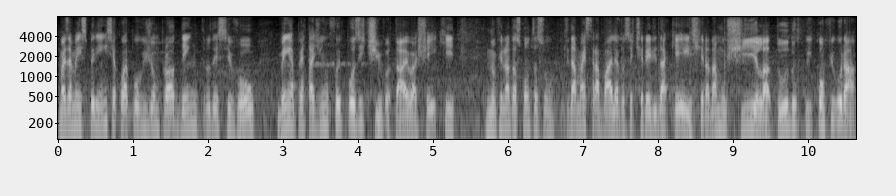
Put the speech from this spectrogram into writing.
Mas a minha experiência com o Apple Vision Pro dentro desse voo, bem apertadinho, foi positiva, tá? Eu achei que no final das contas o que dá mais trabalho é você tirar ele da case, tirar da mochila, tudo e configurar.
